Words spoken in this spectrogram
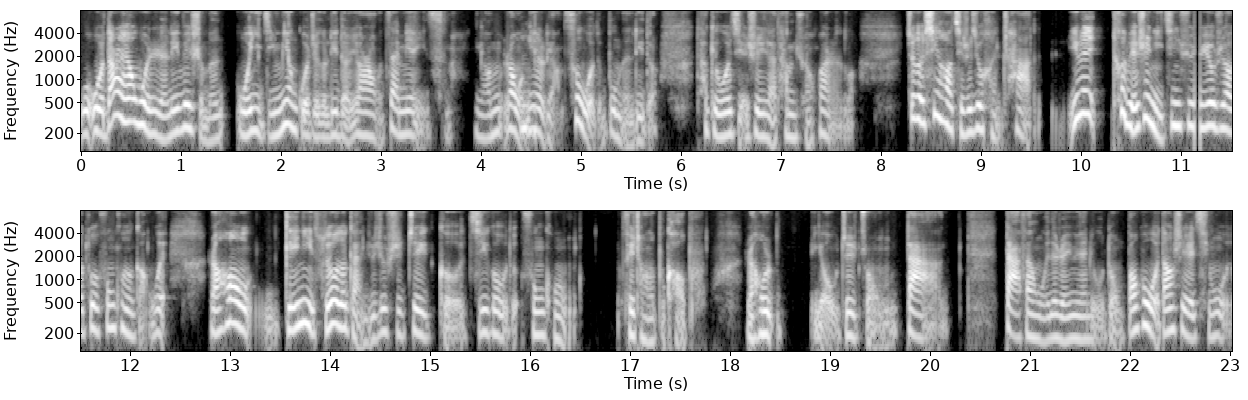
我我当然要问人力，为什么我已经面过这个 leader，要让我再面一次嘛？你要让我面两次我的部门 leader，他给我解释一下，他们全换人了，这个信号其实就很差，因为特别是你进去又是要做风控的岗位，然后给你所有的感觉就是这个机构的风控非常的不靠谱，然后有这种大大范围的人员流动。包括我当时也请我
